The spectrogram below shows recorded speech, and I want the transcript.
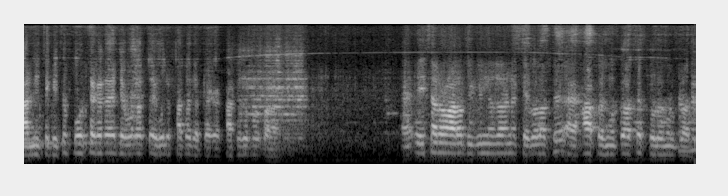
আর নিচে কিছু ফোর সেক্রেটারি যেগুলো আছে এগুলো সাত হাজার টাকা কাঠের উপর করা এছাড়াও আরও বিভিন্ন ধরনের টেবিল আছে হাফের মতো আছে ফুলের মতো আছে।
